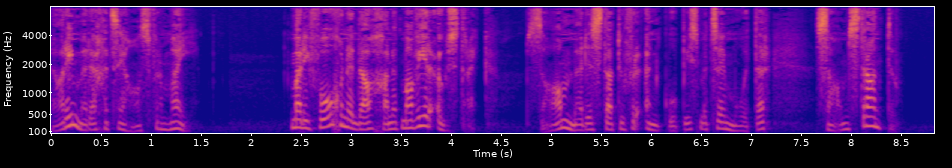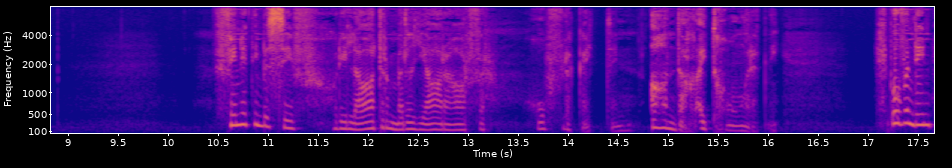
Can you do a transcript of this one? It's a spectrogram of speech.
Daardie middag het sy Hans vermy. Maar die volgende dag gaan dit maar weer oustryk. Saam middestad toe vir inkopies met sy motor, saam strand toe. Vind dit nie besef hoe die later middeljare haar vir hoflikheid en aandag uitgehonger het nie. Bovendien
